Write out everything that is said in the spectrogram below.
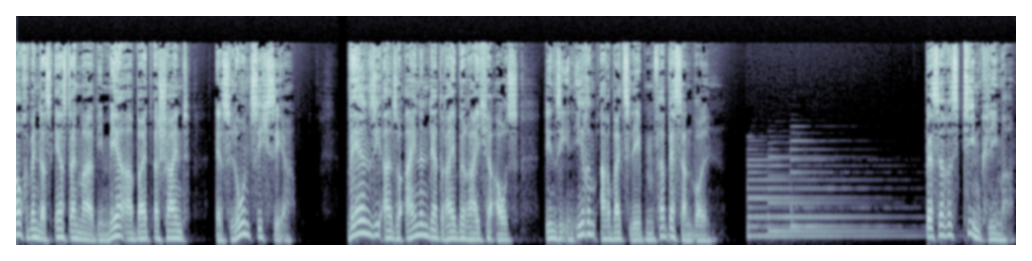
Auch wenn das erst einmal wie Mehrarbeit erscheint, es lohnt sich sehr. Wählen Sie also einen der drei Bereiche aus, den Sie in Ihrem Arbeitsleben verbessern wollen. Besseres Teamklima.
